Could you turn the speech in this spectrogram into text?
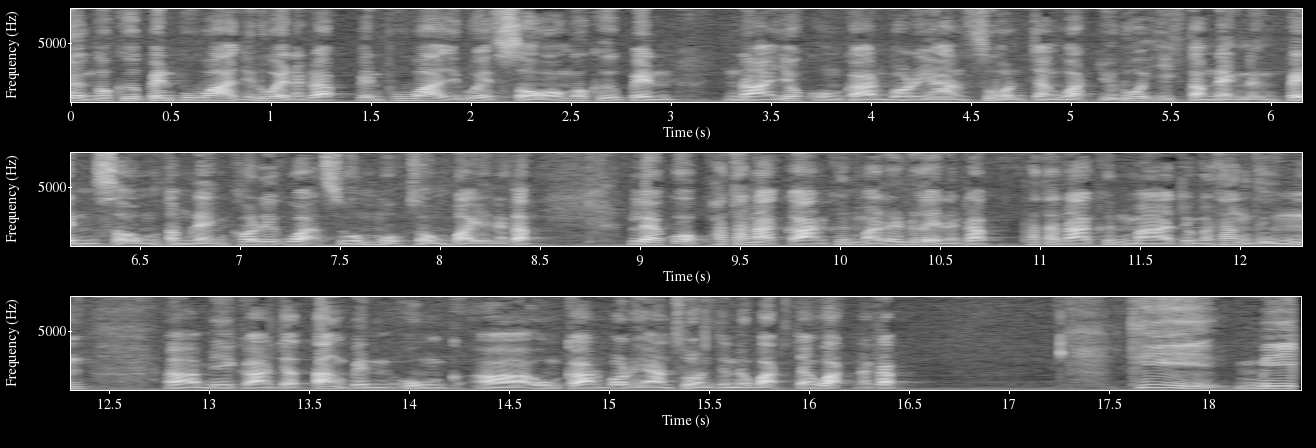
หนึ่งก็คือเป็นผู้ว่าอยู่ด้วยนะครับ เป็นผู้ว่าอยู่ด้วยสองก็คือเป็นนายกองค์การบริหารส่วนจังหวัดอยู่ด้วยอีกตำแหน่งหนึ่งเป็นสองตำแหน่งเขาเรียกว่าสวมหมวกสองใบนะครับ แล้วก็พัฒนาการขึ้นมาเรื่อยๆนะครับ พัฒนาขึ้นมาจนกระทั่งถึงมีการจัดตั้งเป็นองค์องค์การบริหารส่วนจังหวัดจังหวัดนะครับ ที่มี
